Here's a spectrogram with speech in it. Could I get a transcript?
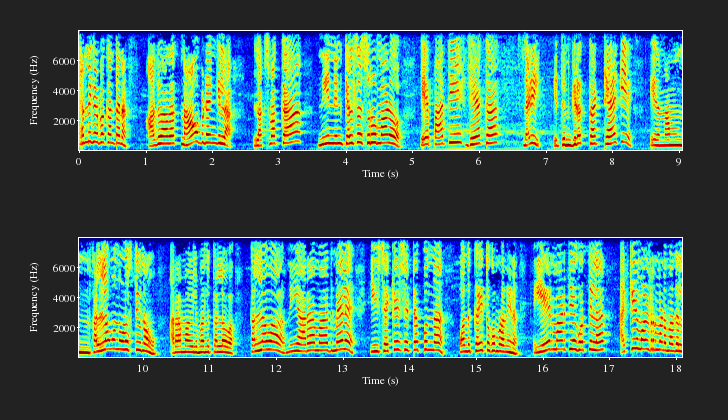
ಚೆನ್ನಾಗಿರ್ಬೇಕಂತಾನ ಅದು ಆಗಕ್ ನಾವು ಬಿಡಂಗಿಲ್ಲ ಲಕ್ಷ್ಮಕ್ಕ, ನೀನ್ ನಿನ್ ಕೆಲಸ ಶುರು ಮಾಡು. ಏ ಪಾತಿ, ಜಯಕ್ಕ, ನಡಿ, ಇದನ್ ಗಿಡಕ್ ಕಟ್ಟಿ ಹಾಕಿ ನಮ್ ಕಲ್ಲವನ್ನ ಉಳಿಸ್ತೀವಿ ನಾವು. ಆರಾಮ ಇಲ್ಲಿ ಮೊದ್ಲು ಕಲ್ಲವ ಕಲ್ಲವ ನೀ ಆರಾಮಾದ್ಮೇಲೆ ಈ ಸೆಕೆಂಡ್ ಸೆಟಪ್ ಅನ್ನ ಒಂದು ಕೈ ತಗೊಂಬಿಡ ನೀನು. ಏನ್ ಮಾಡ್ತೀಯ ಗೊತ್ತಿಲ್ಲ. ಅಕ್ಕಿ ಮಾಡ್ರಿ ಮಾಡ ಮೊದಲ.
